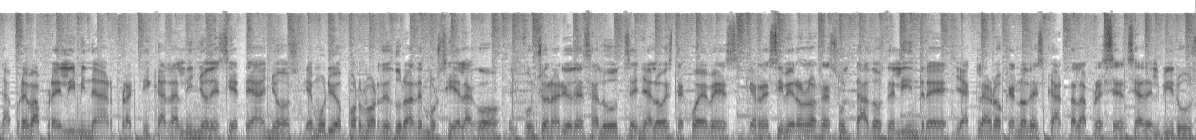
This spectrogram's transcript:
la prueba preliminar practicada al niño de 7 años que murió por mordedura de murciélago. El funcionario de salud señaló este jueves que recibieron los resultados del INDRE y aclaró que no descarta la presencia del virus.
